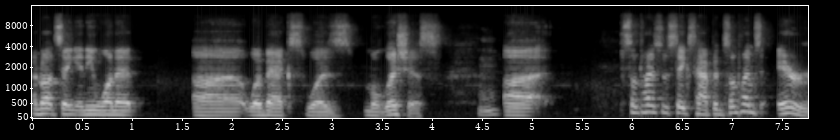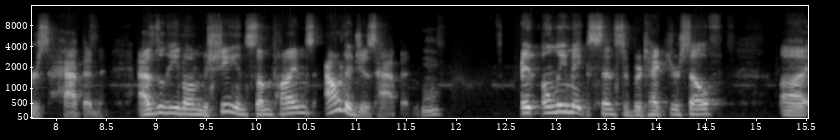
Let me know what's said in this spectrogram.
I'm not saying anyone at uh, WebEx was malicious. Mm-hmm. Uh, sometimes mistakes happen. Sometimes errors happen. As we lean on machines, sometimes outages happen. Mm-hmm. It only makes sense to protect yourself uh,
